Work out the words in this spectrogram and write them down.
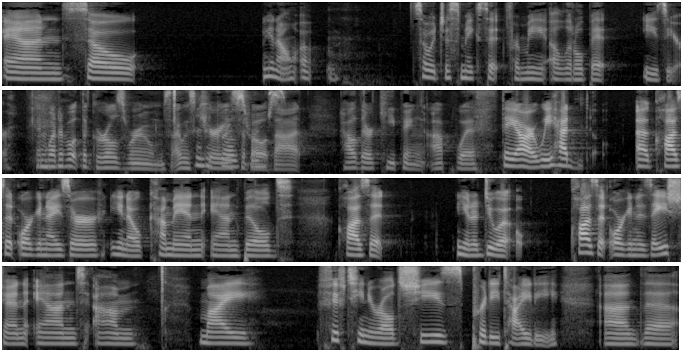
and so you know, uh, so it just makes it for me a little bit easier. and what about the girls' rooms? I was And curious about rooms. that. How they're keeping up with. They are. We had a closet organizer, you know, come in and build closet, you know, do a closet organization. And um, my 15 year old, she's pretty tidy. Uh, the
